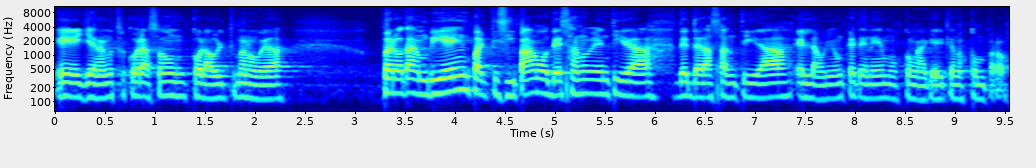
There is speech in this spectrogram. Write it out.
eh, llenar nuestro corazón con la última novedad. Pero también participamos de esa nueva identidad desde la santidad en la unión que tenemos con aquel que nos compró.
